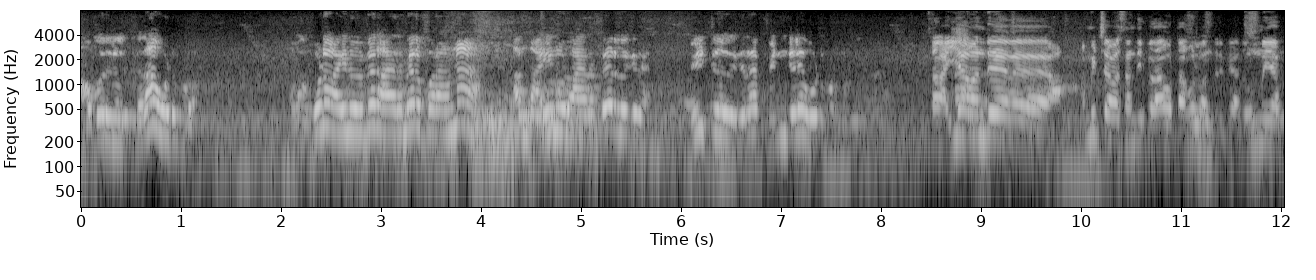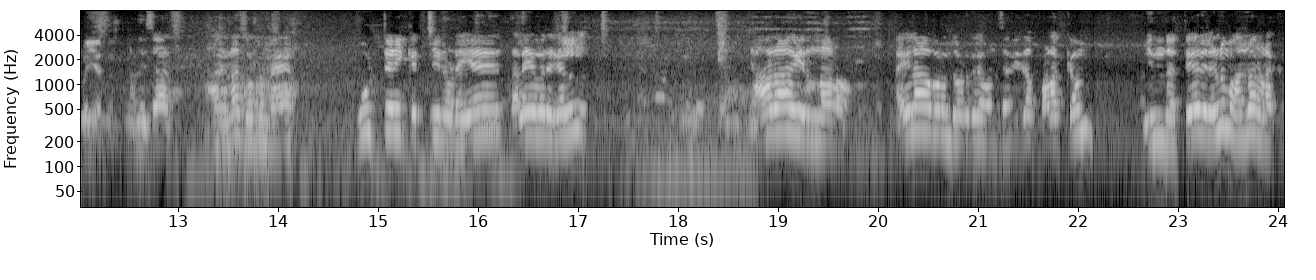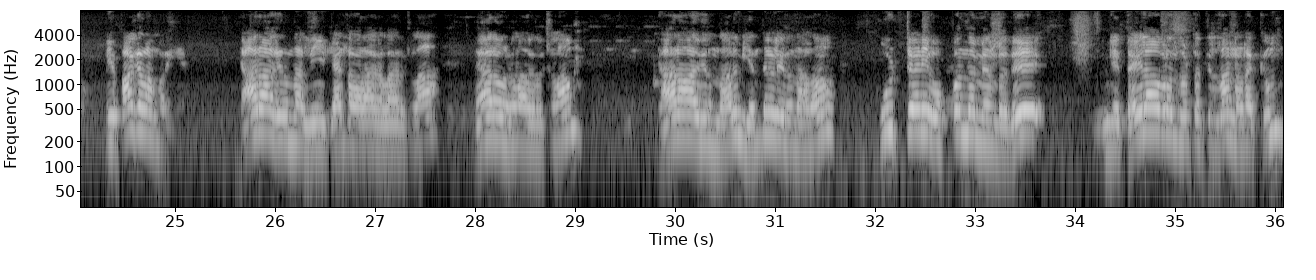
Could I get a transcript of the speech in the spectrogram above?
அவர்களுக்கு தான் ஓட்டு போடுவோம் அவங்க கூட ஐநூறு பேர் ஆயிரம் பேர் போகிறாங்கன்னா அந்த ஐநூறு ஆயிரம் பேர் இருக்கிற வீட்டில் இருக்கிற பெண்களே ஓட்டு போடுவாங்க சார் ஐயா வந்து அமித்ஷாவை சந்திப்பதா ஒரு தகவல் வந்திருக்கு. அது உண்மையா பொய்யா சார்? அது சார் நாங்கள் என்ன சொல்றோமே கூட்டணி கட்சியினுடைய தலைவர்கள் யாராக இருந்தாலும் தைலாபுரம் தோட்டத்தில் வந்து சந்தித்த பழக்கம் இந்த தேர்தலிலும் அதுதான் நடக்கும். நீங்க பார்க்க தான் போறீங்க. யாராக இருந்தாலும் நீங்க கேட்டவராக இருக்கலாம் வேறவர்களாக இருக்கலாம் யாராக இருந்தாலும் எந்த நிலையில் இருந்தாலும் கூட்டணி ஒப்பந்தம் என்பது இங்கே தைலாபுரம் தோட்டத்தில் தான் நடக்கும்.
